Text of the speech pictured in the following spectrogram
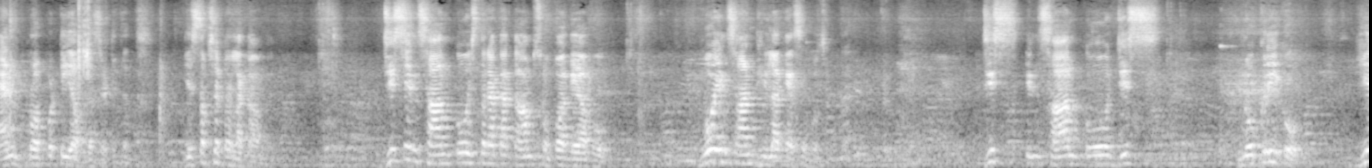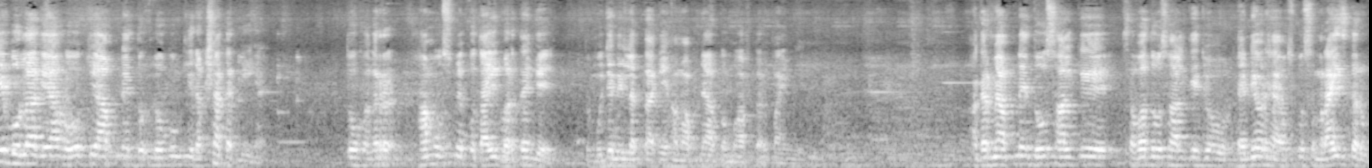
and property of the citizen ये सबसे पहला काम है। जिस इंसान को इस तरह का काम सौंपा गया हो, वो इंसान ढीला कैसे हो सकता है? जिस इंसान को, जिस नौकरी को ये बोला गया हो कि आपने लोगों की रक्षा करनी है तो अगर हम उसमें कोताही बरतेंगे तो मुझे नहीं लगता कि हम अपने आप को माफ़ कर पाएँगे। अगर मैं अपने दो साल के, सवा दो साल के जो टेन्योर है, उसको समराइज करूँ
